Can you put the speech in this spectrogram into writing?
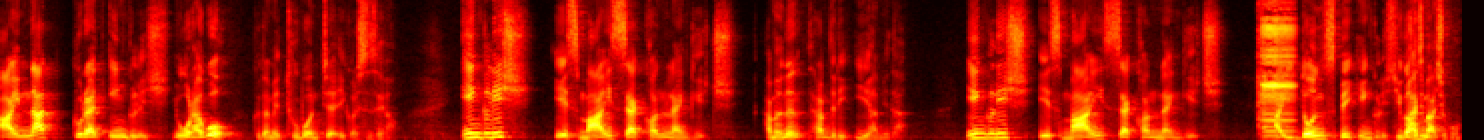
I'm not good at English 이걸 하고 그 다음에 두 번째 이걸 쓰세요. English is my second language 하면은 사람들이 이해합니다. English is my second language. I don't speak English 이거 하지 마시고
